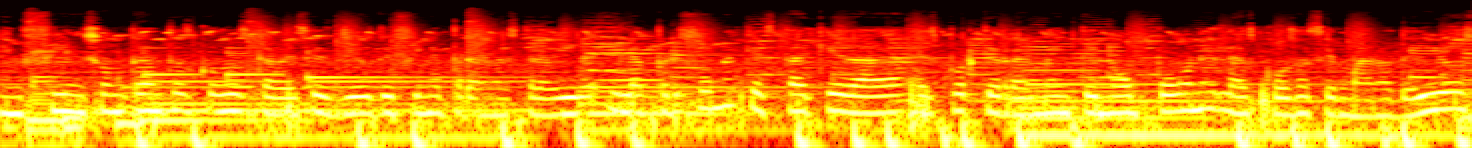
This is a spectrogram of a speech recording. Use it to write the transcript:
En fin, son tantas cosas que a veces Dios define para nuestra vida y la persona que está quedada es porque realmente no pone las cosas en manos de Dios.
